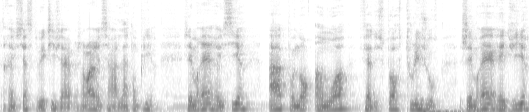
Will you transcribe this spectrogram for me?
réussir cet objectif, j'aimerais réussir à l'accomplir, j'aimerais réussir à, pendant un mois, faire du sport tous les jours, j'aimerais réduire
